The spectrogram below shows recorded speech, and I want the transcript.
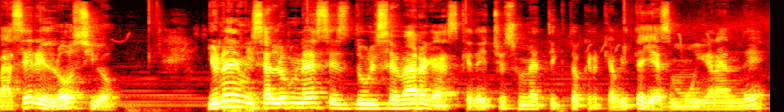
va a ser el ocio. Y una de mis alumnas es Dulce Vargas, que de hecho es una TikToker que ahorita ya es muy grande.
